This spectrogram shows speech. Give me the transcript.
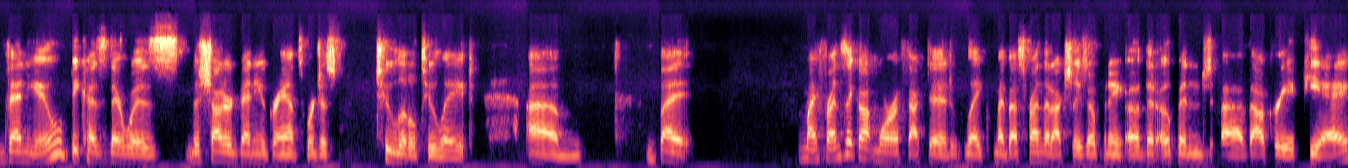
venue because there was the shuttered venue grants were just too little, too late. Um, but my friends that got more affected, like my best friend that actually is opening uh, that opened uh, Valkyrie PA.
